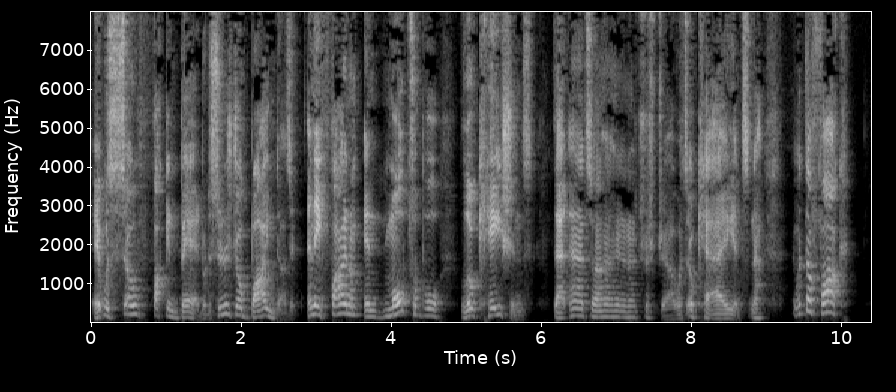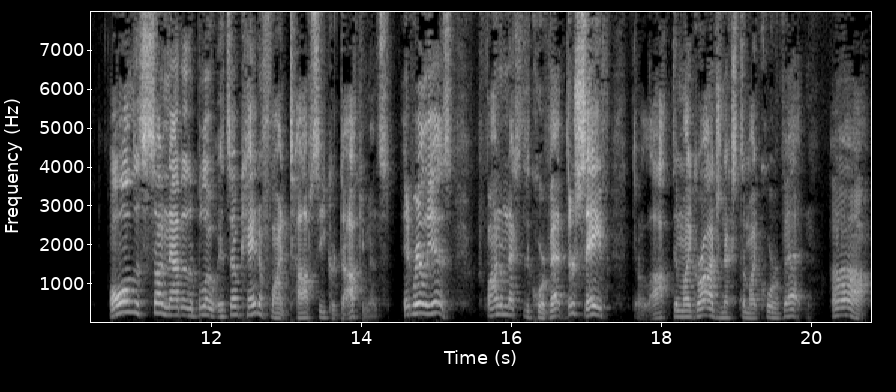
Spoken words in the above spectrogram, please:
It was so fucking bad. But as soon as Joe Biden does it, and they find him in multiple locations, that that's uh, that's just Joe. It's okay. It's not. What the fuck? All of a sudden, out of the blue, it's okay to find top secret documents. It really is. Find them next to the Corvette. They're safe. They're locked in my garage next to my Corvette. Ah.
